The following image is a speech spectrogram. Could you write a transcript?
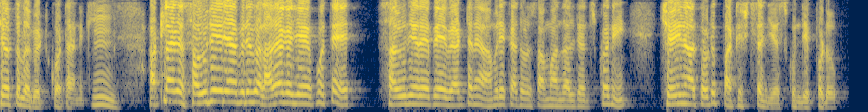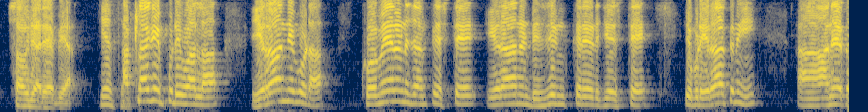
చేతుల్లో పెట్టుకోవటానికి. అట్లాగే సౌదీ అరేబియా కూడా అలాగే చేయకపోతే సౌదీ అరేబియా వెంటనే అమెరికాతో సంబంధాలు తెంచుకొని చైనా తోటి పటిష్టం చేసుకుంది ఇప్పుడు సౌదీ అరేబియా. అట్లాగే ఇప్పుడు ఇవాళ ఇరాన్ని కూడా కొమేనని చంపేస్తే ఇరాన్ డిజిన్క్రేట్ చేస్తే ఇప్పుడు ఇరాక్ని అనేక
